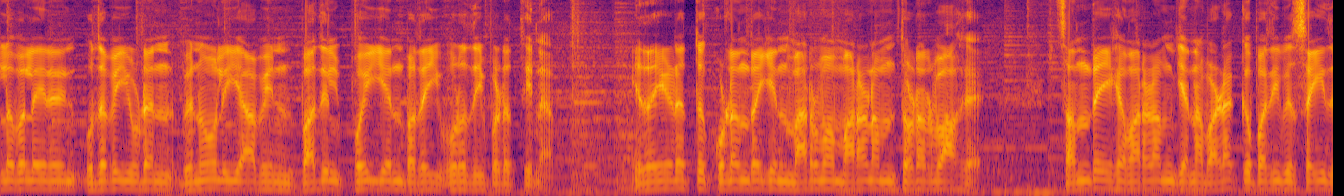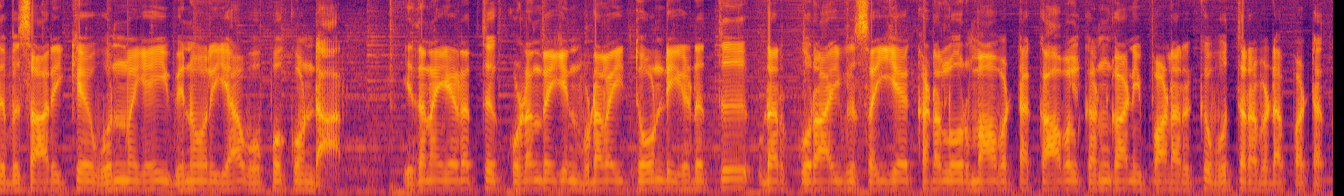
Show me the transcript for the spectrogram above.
அலுவலரின் உதவியுடன் வினோலியாவின் பதில் பொய் என்பதை உறுதிப்படுத்தினர். இதையடுத்து குழந்தையின் மர்ம மரணம் தொடர்பாக சந்தேக மரணம் என வழக்கு பதிவு செய்து விசாரிக்க உண்மையை வினோலியா ஒப்புக்கொண்டார். இதனையடுத்து குழந்தையின் உடலை தோண்டி எடுத்து உடற்கூராய்வு செய்ய கடலூர் மாவட்ட காவல் கண்காணிப்பாளருக்கு உத்தரவிடப்பட்டது.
